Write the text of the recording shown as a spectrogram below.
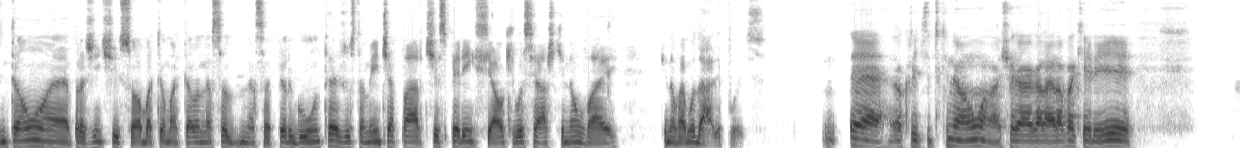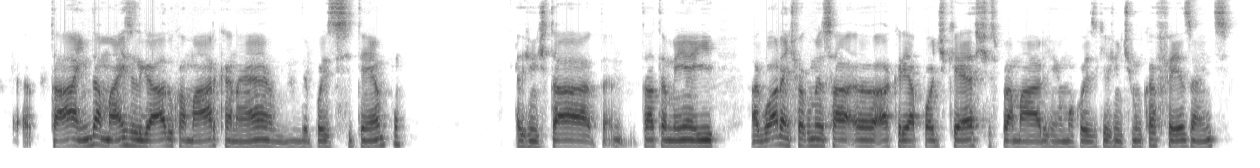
então, é, para a gente só bater o martelo nessa, nessa pergunta, é justamente a parte experiencial que você acha que não vai, que não vai mudar depois. É, eu acredito que não. Acho que a galera vai querer tá ainda mais ligado com a marca, né? Depois desse tempo. A gente tá, tá, tá também aí. Agora a gente vai começar a, a criar podcasts para a margem, uma coisa que a gente nunca fez antes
